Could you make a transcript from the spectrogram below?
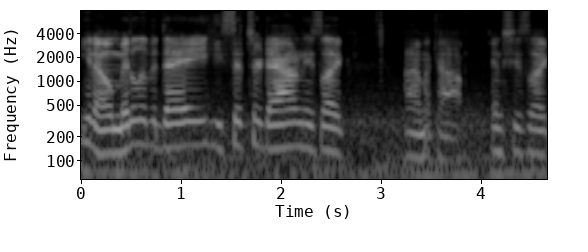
you know, middle of the day. He sits her down. and He's like, "I'm a cop," and she's like,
